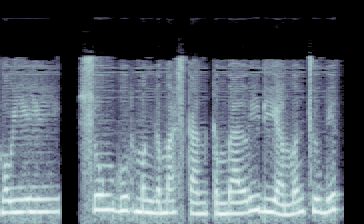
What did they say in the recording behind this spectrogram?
Hui, sungguh menggemaskan kembali dia mencubit,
